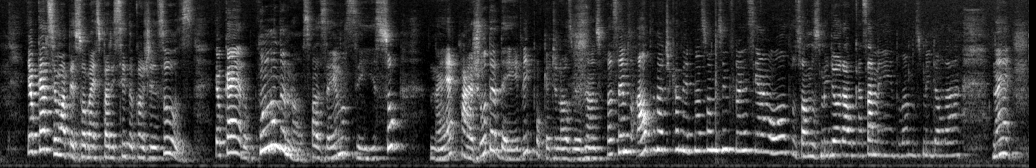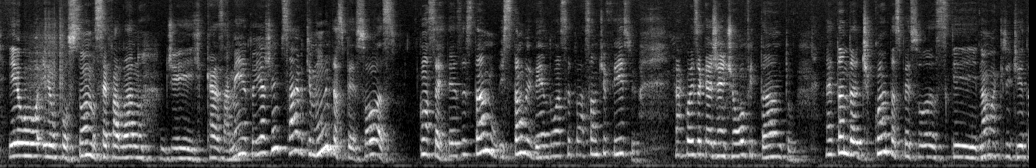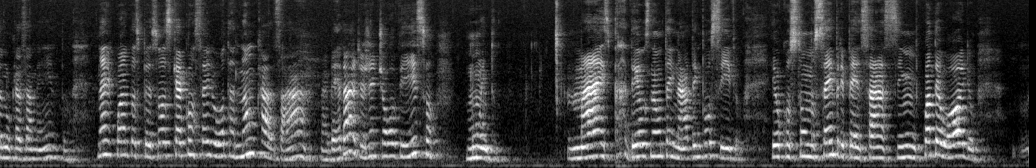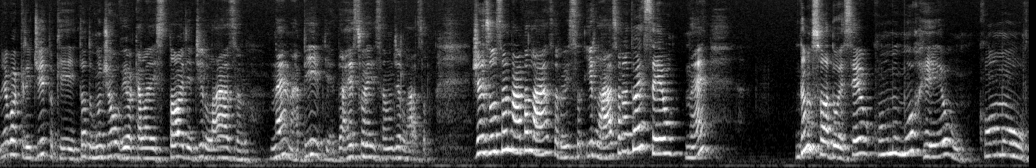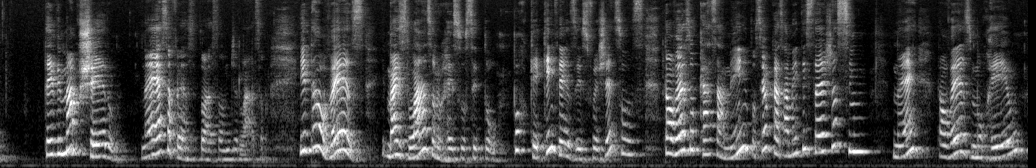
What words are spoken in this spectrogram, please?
Eu quero ser uma pessoa mais parecida com Jesus? Eu quero, quando nós fazemos isso, né, com a ajuda dele, porque de nós mesmos fazemos, automaticamente nós vamos influenciar outros, vamos melhorar o casamento, vamos melhorar, né? Eu, eu costumo ser falando de casamento e a gente sabe que muitas pessoas, com certeza, estão, estão vivendo uma situação difícil. É uma coisa que a gente ouve tanto, né? Tanto de quantas pessoas que não acreditam no casamento, né? Quantas pessoas que aconselham outra a não casar, não é verdade? A gente ouve isso muito. Mas para Deus não tem nada impossível. Eu costumo sempre pensar assim, quando eu olho, eu acredito que todo mundo já ouviu aquela história de Lázaro, né, na Bíblia, da ressurreição de Lázaro. Jesus amava Lázaro e Lázaro adoeceu, né? Não só adoeceu, como morreu, como teve mau cheiro, né? Essa foi a situação de Lázaro. E talvez, mas Lázaro ressuscitou. Porque quem fez isso foi Jesus. Talvez o casamento, o seu casamento esteja assim, né? Talvez morreu,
